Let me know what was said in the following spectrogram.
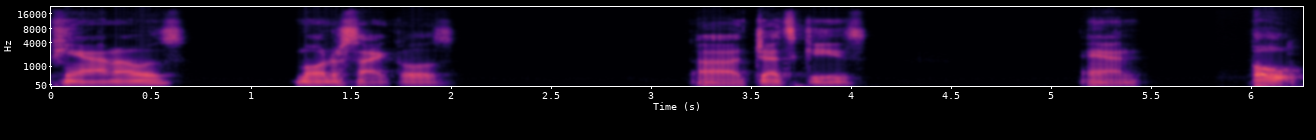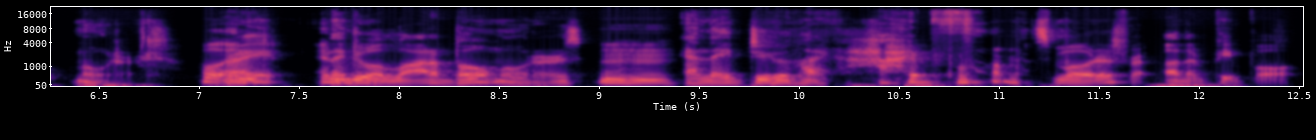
pianos, motorcycles, uh, jet skis, and boat motors. Well, and- right? and- they do a lot of boat motors, Mm-hmm. and they do like high performance motors for other people.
